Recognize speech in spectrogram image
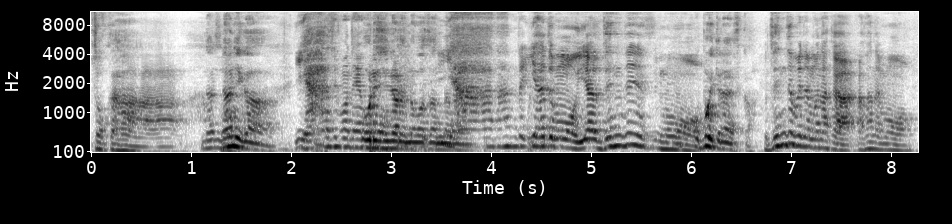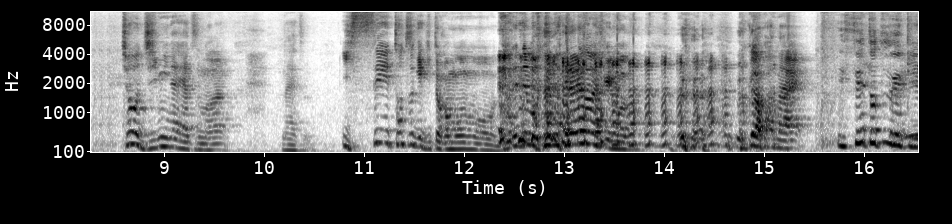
ととか。な何が？いやーでもねオリジナルの技の名前いやーなんでいやでもいや全然もう覚えてないですか？全然覚えてないもうなんかわかんないもう超地味なやつのななやつ。一斉突撃とかももう誰でも考えられないけど浮かばない一斉突撃ってい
